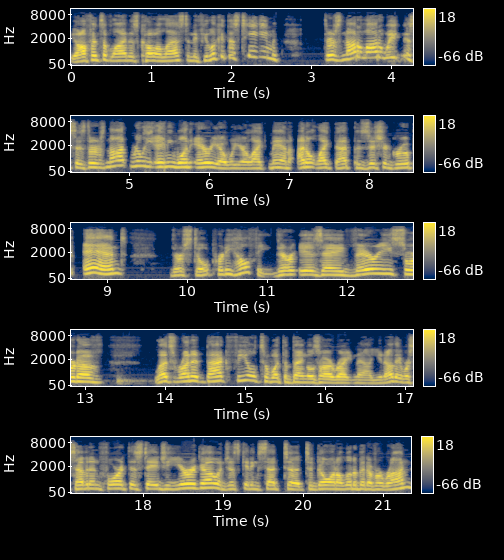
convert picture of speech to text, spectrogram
the offensive line is coalesced. And if you look at this team, there's not a lot of weaknesses. There's not really any one area where you're like, man, I don't like that position group. And they're still pretty healthy. There is a very sort of let's run it back feel to what the Bengals are right now. You know, they were seven and four at this stage a year ago and just getting set to to go on a little bit of a run.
